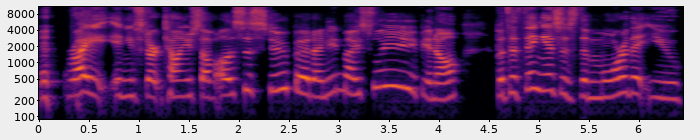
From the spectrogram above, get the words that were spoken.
right. And you start telling yourself, oh, this is stupid. I need my sleep, you know? But the thing is, is the more that you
